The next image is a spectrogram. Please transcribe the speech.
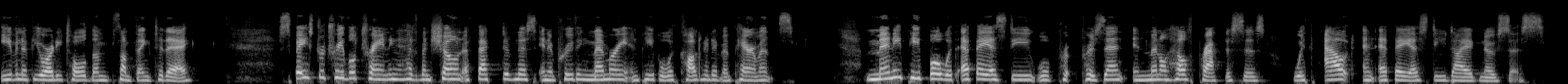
even if you already told them something today. Spaced retrieval training has been shown effectiveness in improving memory in people with cognitive impairments. Many people with FASD will pr- present in mental health practices without an FASD diagnosis.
